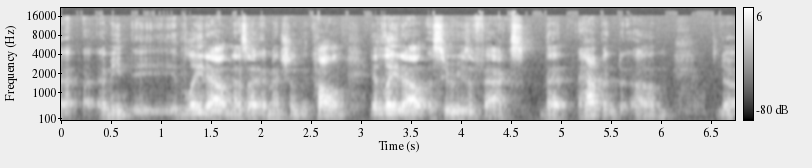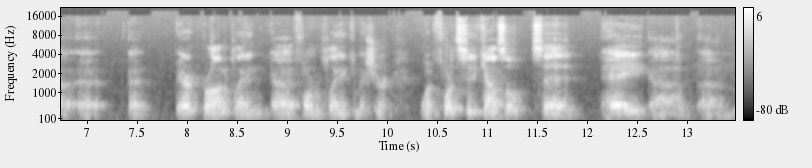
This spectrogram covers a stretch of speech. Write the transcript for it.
uh, I mean, it laid out, and as I mentioned in the column, it laid out a series of facts that happened. Um, uh, uh, uh, Eric Braun, planning, former planning commissioner, went before the city council, said, "Hey, um,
